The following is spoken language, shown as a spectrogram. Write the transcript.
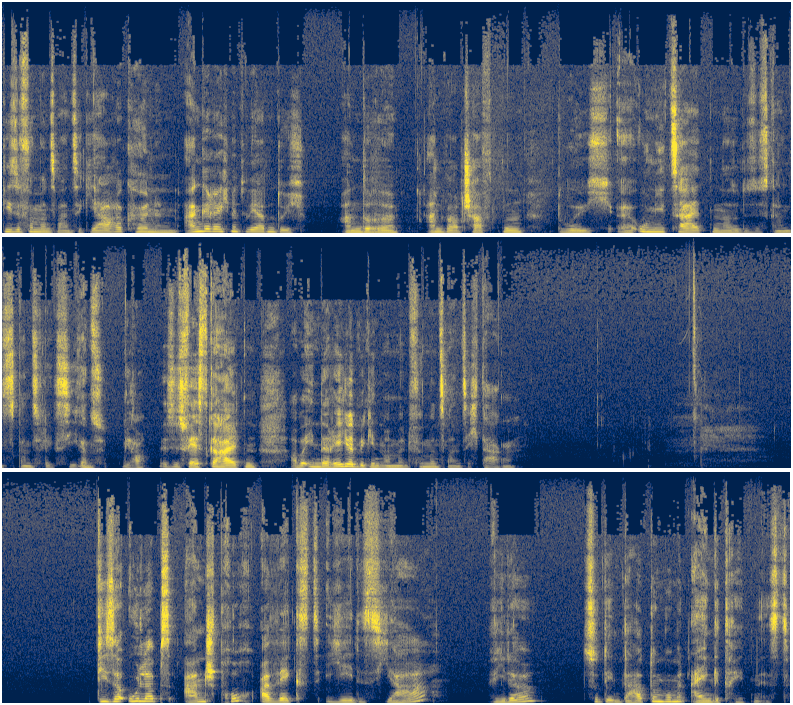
diese 25 Jahre können angerechnet werden durch andere Anwartschaften, durch äh, Uni-Zeiten. Also das ist ganz, ganz flexibel, ganz, ja, es ist festgehalten. Aber in der Regel beginnt man mit 25 Tagen. Dieser Urlaubsanspruch erwächst jedes Jahr wieder zu dem Datum, wo man eingetreten ist.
